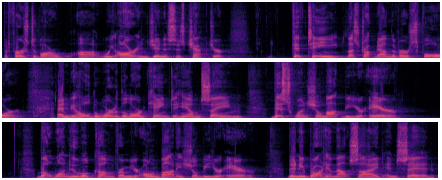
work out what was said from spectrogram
But first of all, uh, we are in Genesis chapter 15. Let's drop down to verse 4. And behold, the word of the Lord came to him, saying, This one shall not be your heir, but one who will come from your own body shall be your heir. Then he brought him outside and said,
